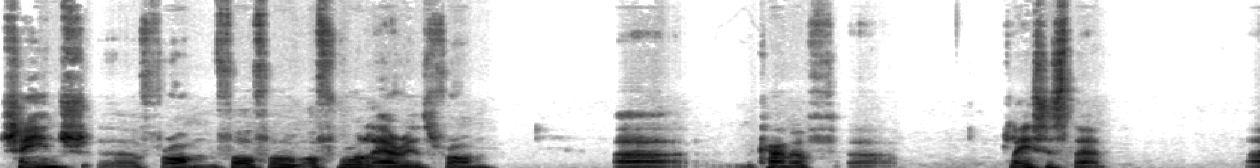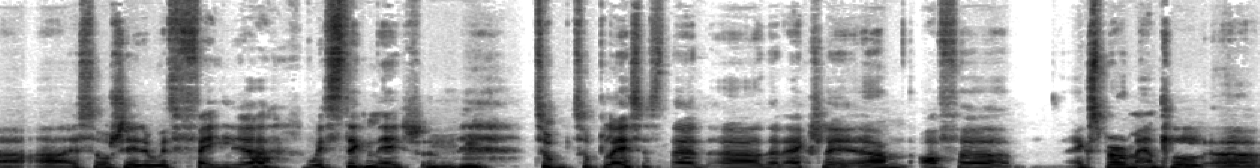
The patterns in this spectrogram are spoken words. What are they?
change uh, from for, for of rural areas from uh, kind of uh, places that uh, are associated with failure, with stagnation, mm-hmm. to, to places that uh, that actually um, offer experimental uh,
